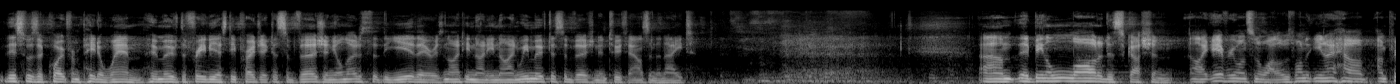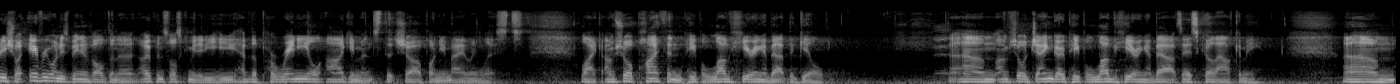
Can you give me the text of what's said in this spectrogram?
this was a quote from Peter Wemm, who moved the FreeBSD project to Subversion. You'll notice that the year there is 1999. We moved to Subversion in 2008. Um, there'd been a lot of discussion, like every once in a while. It was one, you know how I'm pretty sure everyone who's been involved in an open source community, here, you have the perennial arguments that show up on your mailing lists. Like I'm sure Python people love hearing about the GIL. Um, I'm sure Django people love hearing about SQLAlchemy um,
